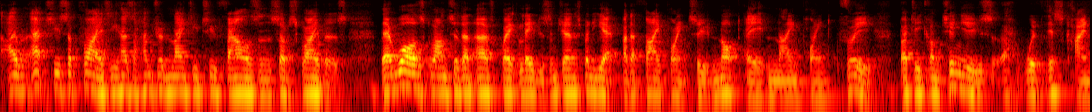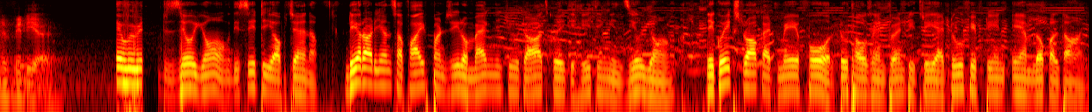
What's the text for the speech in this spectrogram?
I'm actually surprised he has 192,000 subscribers. There was granted an earthquake, ladies and gentlemen, yet, but a 5.2, not a 9.3. But he continues uh, with this kind of video. Zhejiang, the city of China. Dear audience, a 5.0 magnitude earthquake hitting in Zhejiang. The quake struck at May 4, 2023 at 2.15 am local time.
